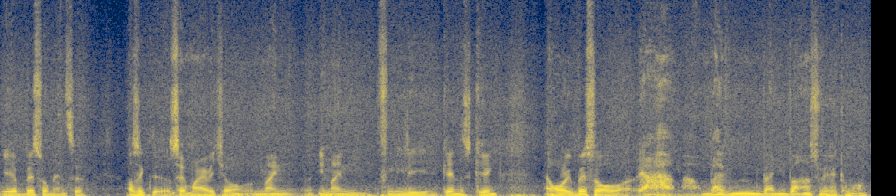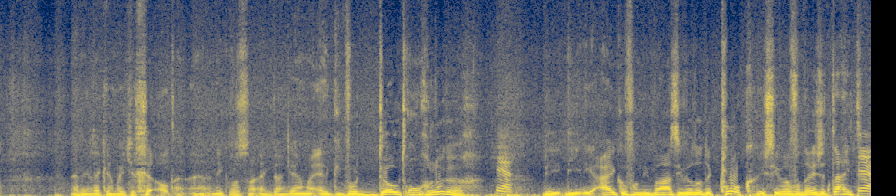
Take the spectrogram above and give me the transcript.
je hebt best wel mensen. Als ik eh, zeg maar, weet je wel, mijn, in mijn familie, kenniskring, dan hoor ik best wel, ja, waarom blijf ik nu bij die baas werken, man? Dan heb je lekker een beetje geld. En, en ik, was, ik denk, ja, maar ik, ik word doodongelukkig. Ja, Die, die, die eikel van die baas, die wilde de klok. Is die wel van deze tijd? ja.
